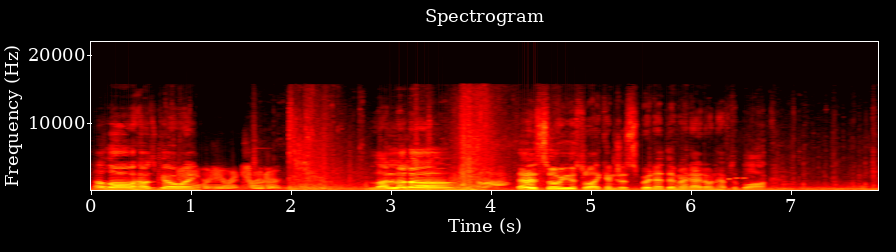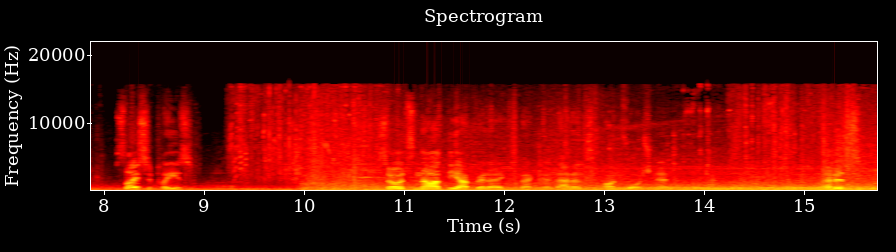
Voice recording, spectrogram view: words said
Hello, how's it going? Over here, intruder. La la la! That is so useful, I can just sprint at them and I don't have to block. Slice it, please. So it's not the upgrade I expected. That is unfortunate. That is...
